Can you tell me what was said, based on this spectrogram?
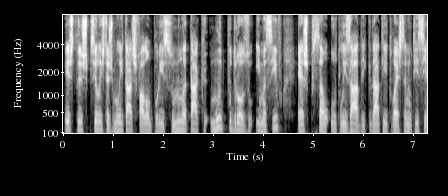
Estes especialistas militares falam por isso num ataque muito poderoso e massivo, é a expressão utilizada e que dá título a esta notícia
